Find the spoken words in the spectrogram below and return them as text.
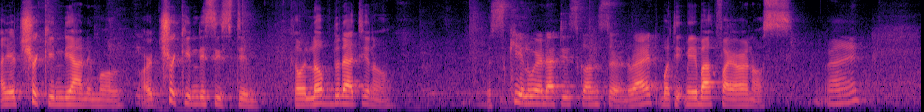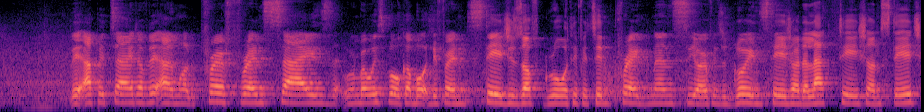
and you're tricking the animal or tricking the system. Because we love to that, you know. The skill where that is concerned, right? But it may backfire on us, right? The appetite of the animal, the preference size. Remember we spoke about different stages of growth, if it's in pregnancy or if it's a growing stage or the lactation stage,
